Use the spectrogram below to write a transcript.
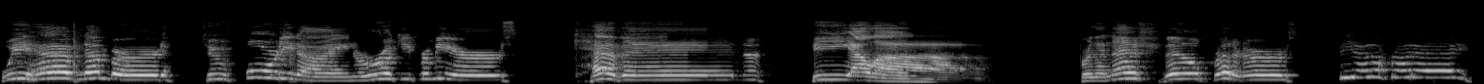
We have numbered to 49 rookie premieres, Kevin Fiala. For the Nashville Predators, Fiala Friday.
